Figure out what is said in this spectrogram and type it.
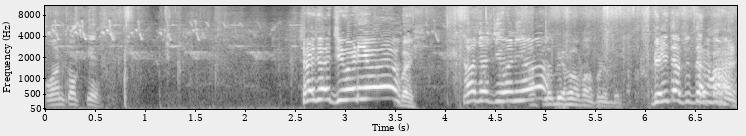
ઓન કોક. કે છે જો જીવણીઓ. બસ. જીવણીઓ. બેહો આપણે બે. બેહી જા તું તાર પાસે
